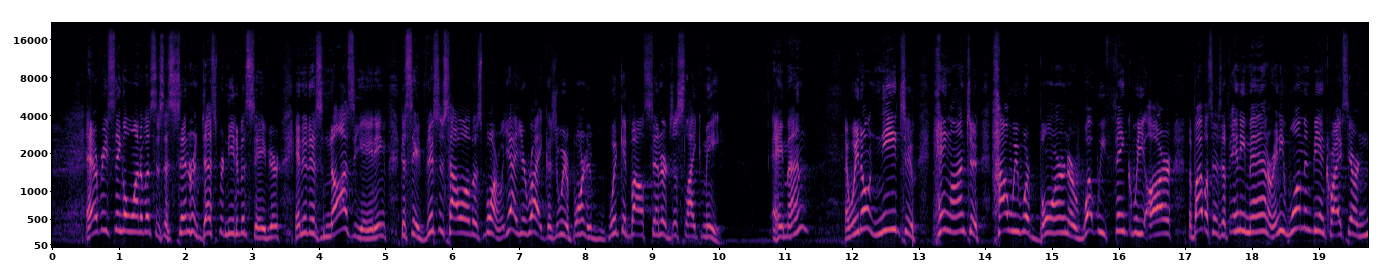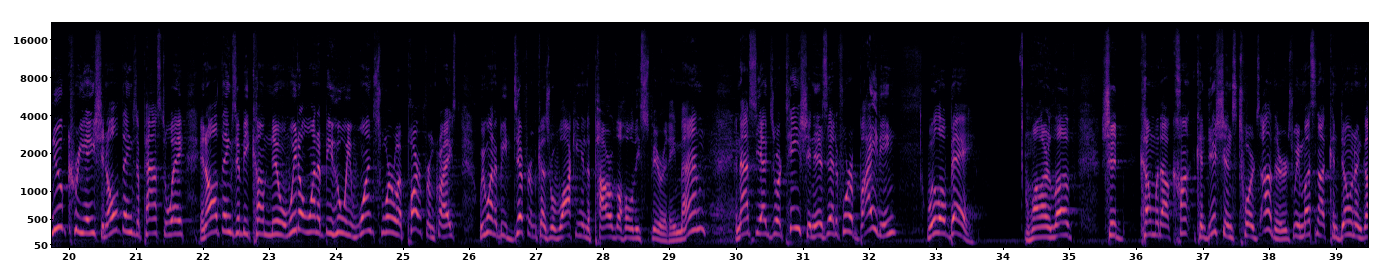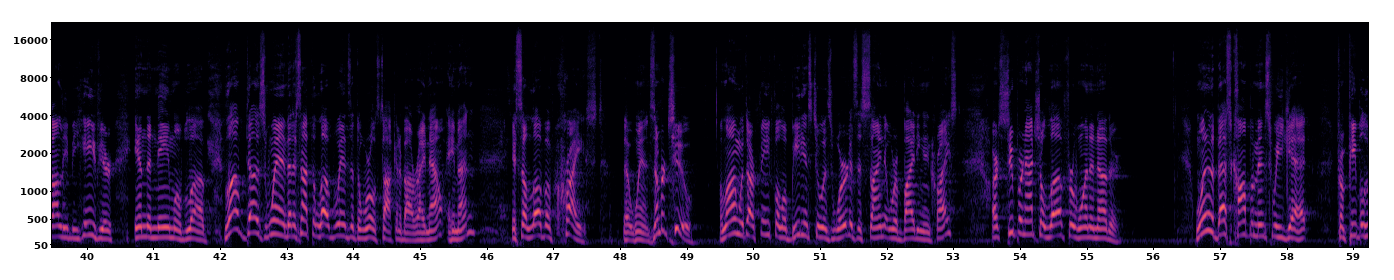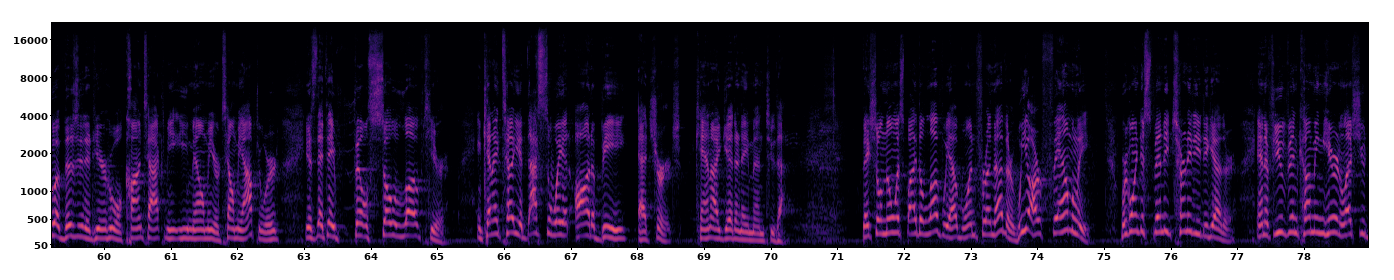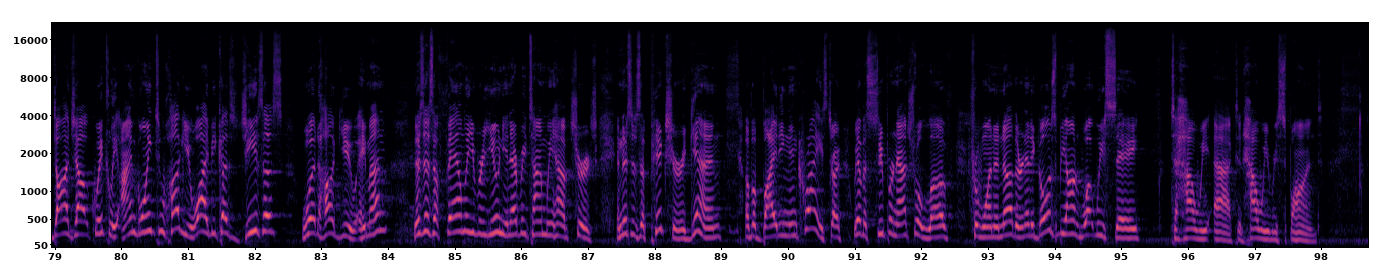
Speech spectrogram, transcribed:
Every single one of us is a sinner in desperate need of a Savior, and it is nauseating to say, This is how I was born. Well, yeah, you're right, because we were born a wicked, vile sinner just like me. Amen? And we don't need to hang on to how we were born or what we think we are. The Bible says, if any man or any woman be in Christ, they are new creation. Old things have passed away and all things have become new. And we don't want to be who we once were apart from Christ. We want to be different because we're walking in the power of the Holy Spirit. Amen? And that's the exhortation is that if we're abiding, we'll obey. And while our love should come without con- conditions towards others, we must not condone ungodly behavior in the name of love. Love does win, but it's not the love wins that the world's talking about right now. Amen? It's the love of Christ. that wins. Number two, along with our faithful obedience to his word as a sign that we're abiding in Christ, our supernatural love for one another. One of the best compliments we get from people who have visited here who will contact me, email me, or tell me afterward is that they feel so loved here. And can I tell you, that's the way it ought to be at church. Can I get an amen to that? They shall know us by the love we have one for another. We are family. We're going to spend eternity together. And if you've been coming here, unless you dodge out quickly, I'm going to hug you. Why? Because Jesus would hug you. Amen? This is a family reunion every time we have church. And this is a picture, again, of abiding in Christ. We have a supernatural love for one another. And it goes beyond what we say to how we act and how we respond.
